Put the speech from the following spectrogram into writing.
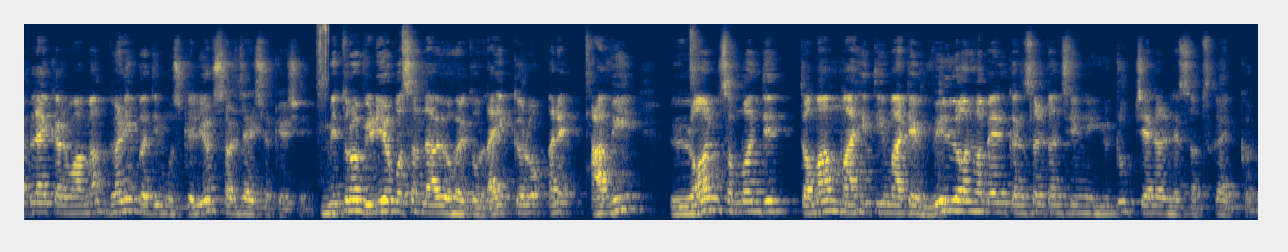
એપ્લાય કરવામાં ઘણી બધી મુશ્કેલીઓ સર્જાઈ શકે છે. મિત્રો, વીડિયો પસંદ આવ્યો હોય તો લાઈક કરો અને આવી લોન સંબંધિત તમામ માહિતી માટે વિલ લોન હબ એન્ડ કન્સલ્ટન્સીની યુટ્યુબ ચેનલને સબસ્ક્રાઇબ કરો.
